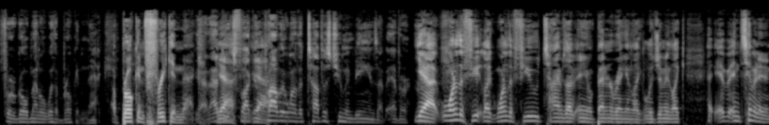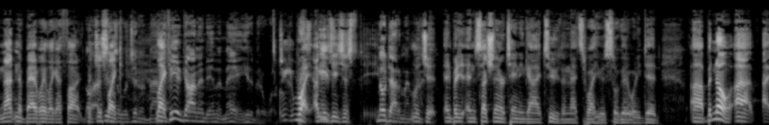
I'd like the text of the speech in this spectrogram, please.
for a gold medal with a broken neck. a broken freaking neck. Yeah, that yeah, dude's fucking yeah. probably one of the toughest human beings I've ever. Yeah, one of the few, like one of the few times I've you know been in a ring and like legitimately like intimidated, not in a bad way, like I thought, but Oh, just like dude's a legitimate like if he had gone into MMA, he'd have been a world champion. right. I mean, Easy. he's just no doubt in my mind. legit, and but and such an entertaining guy too. Then that's why he was so good at what he did. Uh, but no, uh, I,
